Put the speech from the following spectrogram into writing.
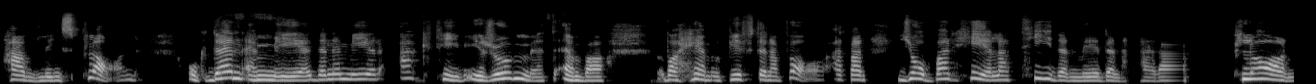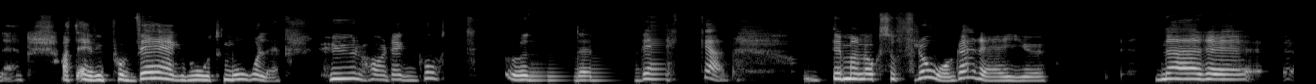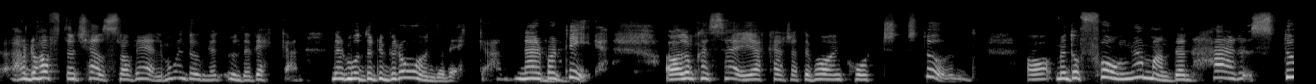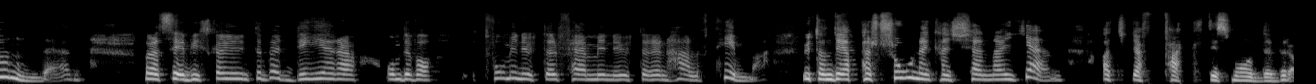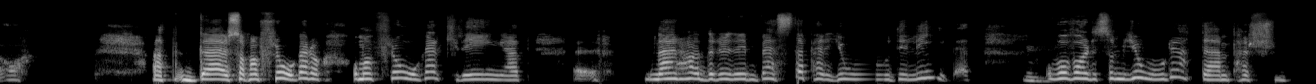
handlingsplan. Och den är, mer, den är mer aktiv i rummet än vad, vad hemuppgifterna var. Att man jobbar hela tiden med den här planen. Att är vi på väg mot målet? Hur har det gått under veckan? Det man också frågar är ju när eh, har du haft en känsla av välmående under veckan? När mådde du bra under veckan? När var mm. det? Ja, de kan säga kanske att det var en kort stund. Ja, men då fångar man den här stunden. För att se, vi ska ju inte värdera om det var två minuter, fem minuter, en halvtimme. Utan det personen kan känna igen att jag faktiskt mådde bra. Att där, så man frågar, om man frågar kring att eh, när hade du din bästa period i livet? Mm. Och vad var det som gjorde att den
